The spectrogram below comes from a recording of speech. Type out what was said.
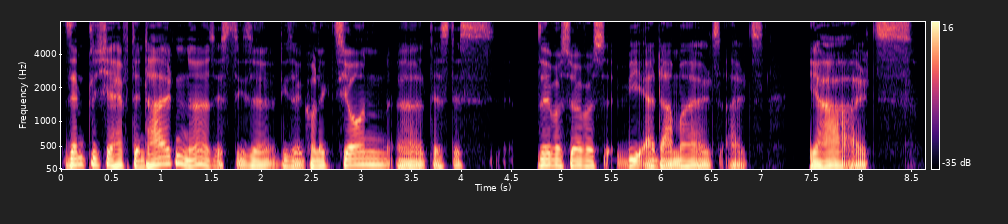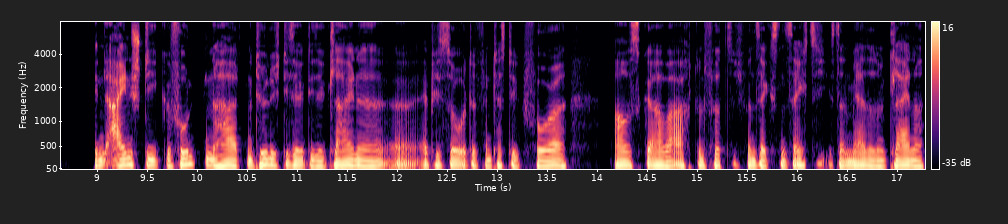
sämtliche Hefte enthalten, ne? es ist diese, diese Kollektion äh, des, des Silver Servers, wie er damals als, ja, als den Einstieg gefunden hat. Natürlich diese, diese kleine äh, Episode Fantastic Four, Ausgabe 48 von 66, ist dann mehr so ein kleiner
